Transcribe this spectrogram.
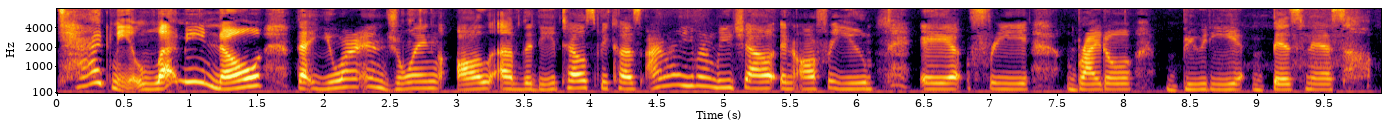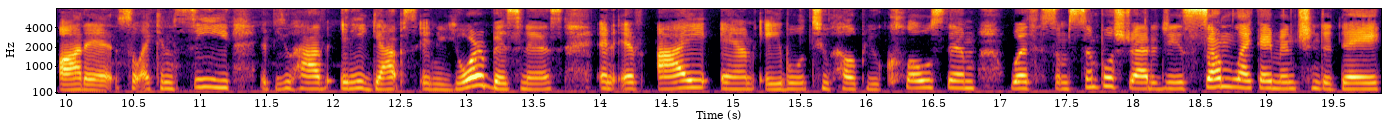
tag me, let me know that you are enjoying all of the details because I might even reach out and offer you a free bridal beauty business audit so I can see if you have any gaps in your business and if I am able to help you close them with some simple strategies, some like I mentioned today,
